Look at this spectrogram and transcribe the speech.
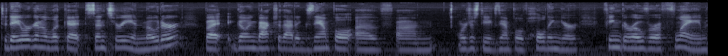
Today we're going to look at sensory and motor, but going back to that example of, um, or just the example of holding your finger over a flame,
